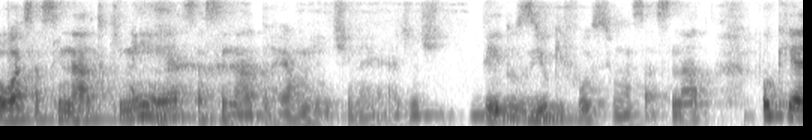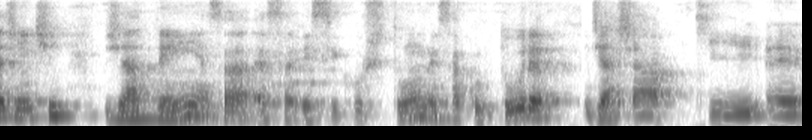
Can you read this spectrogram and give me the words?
Ou assassinato que nem é assassinato realmente, né? A gente deduziu que fosse um assassinato, porque a gente já tem essa, essa, esse costume, essa cultura de achar que é,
